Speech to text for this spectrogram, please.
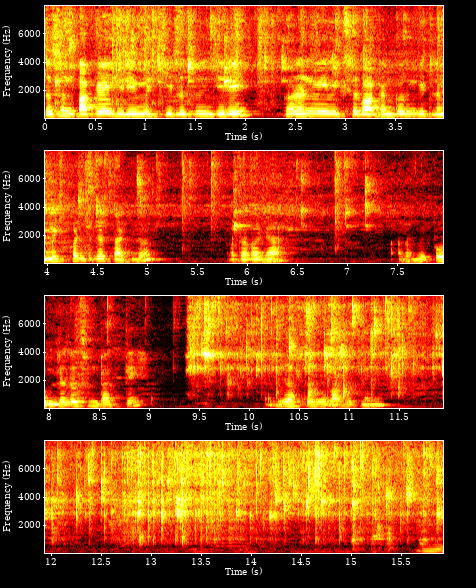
लसूण पाकळे हिरवी मिरची लसूण जिरे घालून मी मिक्सर वाटण करून घेतलं. मीठ पण त्याच्यात टाकलं. आता बघा. आता मी फोडलेलं लसूण टाकते. जास्त वेळ लागत नाही. आणि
